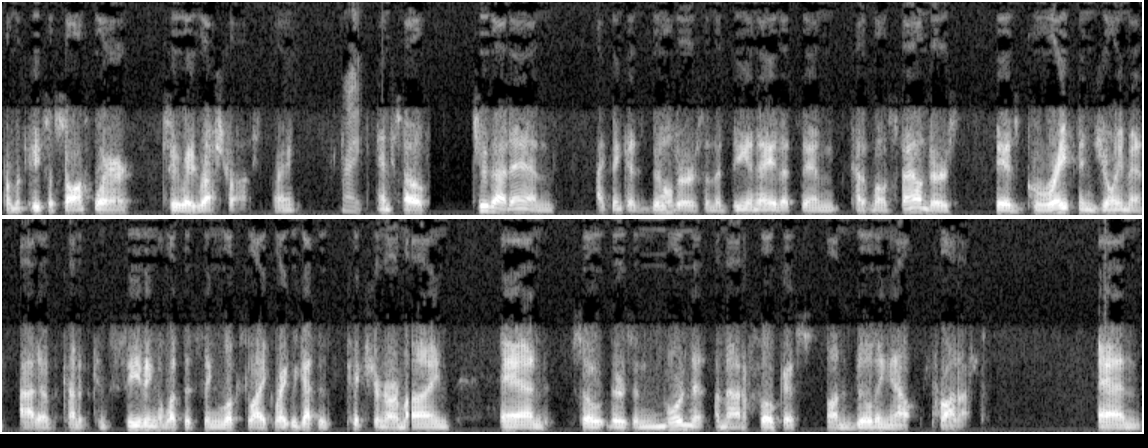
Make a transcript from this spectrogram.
from a piece of software to a restaurant, right? Right. And so, to that end, I think as builders and the DNA that's in kind of most founders is great enjoyment out of kind of conceiving of what this thing looks like, right? We got this picture in our mind. And so there's an inordinate amount of focus on building out product. And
